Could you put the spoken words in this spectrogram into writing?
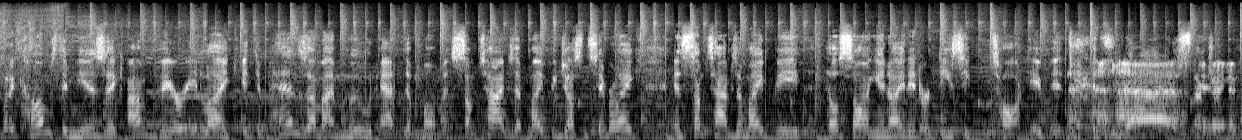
when it comes to music, I'm very like it depends on my mood at the moment. Sometimes it might be Justin Timberlake, and sometimes it might be Hillsong United or DC Talk. It, it, Yes, spectrum. dude.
